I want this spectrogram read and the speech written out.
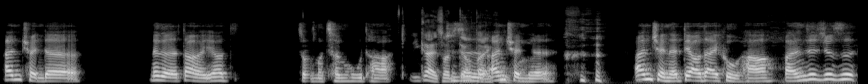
安全的那个到底要怎么称呼他？应该也算就是安全的 安全的吊带裤。好，反正这就是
